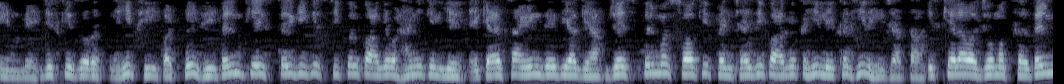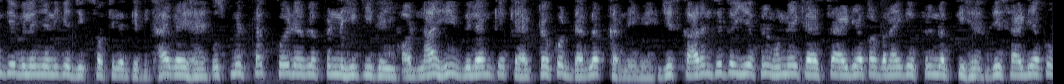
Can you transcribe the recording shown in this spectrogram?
एंड में, जिसकी ज़रूरत नहीं थी। बट फिर भी फ़िल्म के इस तरीके के सीक्वल को आगे बढ़ाने के लिए एक ऐसा एंड दे दिया गया, जो इस फ़िल्म और सौ की फ्रेंचाइजी को आगे कहीं लेकर ही नहीं जाता। इसके अलावा जो मकसद फ़िल्म के विलेन यानी कि जिक्सॉ किलर के दिखाए गए हैं, उसमें तक कोई डेवलपमेंट नहीं की गई और ना ही विलन के कैरेक्टर को डेवलप करने में। जिस कारण से तो ये फ़िल्म हमें एक ऐसे आइडिया पर बनाई गई फ़िल्म लगती है, जिस आइडिया को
